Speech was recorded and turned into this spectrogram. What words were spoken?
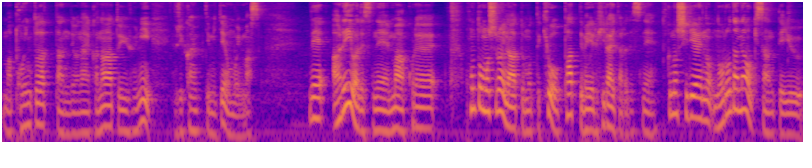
まあ、ポイントだったんではないかなというふうに振り返ってみて思います。であるいはですねまあこれ本当面白いなと思って今日パッてメール開いたらですね僕の知り合いの野呂田直樹さんっていう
